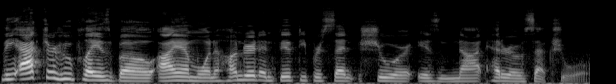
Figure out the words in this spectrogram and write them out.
the actor who plays Bo, I am 150% sure is not heterosexual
